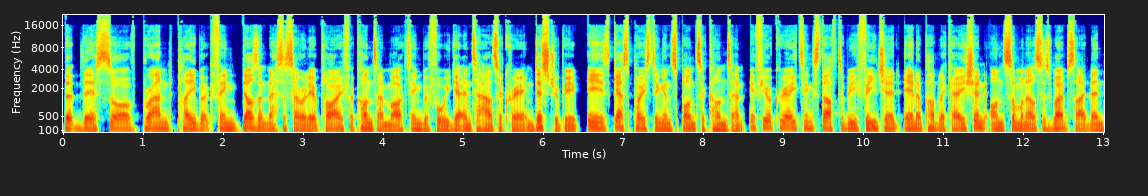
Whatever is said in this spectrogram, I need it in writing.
that this sort of brand playbook thing doesn't necessarily apply for content marketing before we get into how to create and distribute is guest posting and sponsor content. If you're creating stuff to be featured in a publication on someone else's website, then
